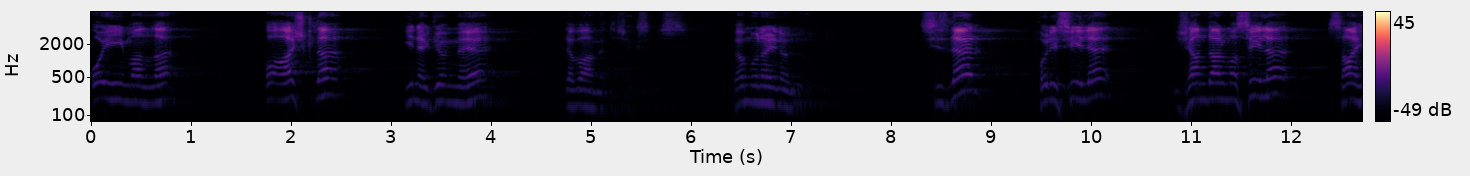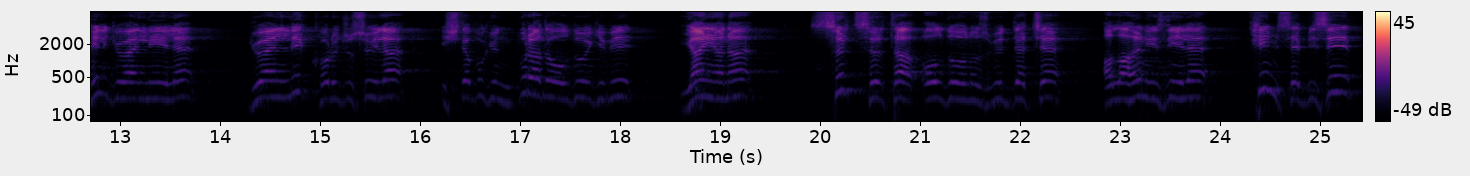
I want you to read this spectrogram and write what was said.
o imanla, o aşkla yine gömmeye devam edeceksiniz. Ben buna inanıyorum. Sizler polisiyle, jandarmasıyla, sahil güvenliğiyle, güvenlik korucusuyla işte bugün burada olduğu gibi yan yana sırt sırta olduğunuz müddetçe Allah'ın izniyle kimse bizi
